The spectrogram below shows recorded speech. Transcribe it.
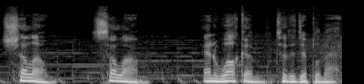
Shalom, salam, and welcome to The Diplomat.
